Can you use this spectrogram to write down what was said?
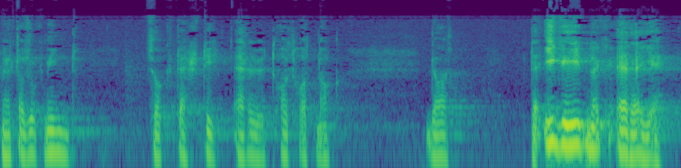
mert azok mind csak testi erőt adhatnak. De a te igédnek ereje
